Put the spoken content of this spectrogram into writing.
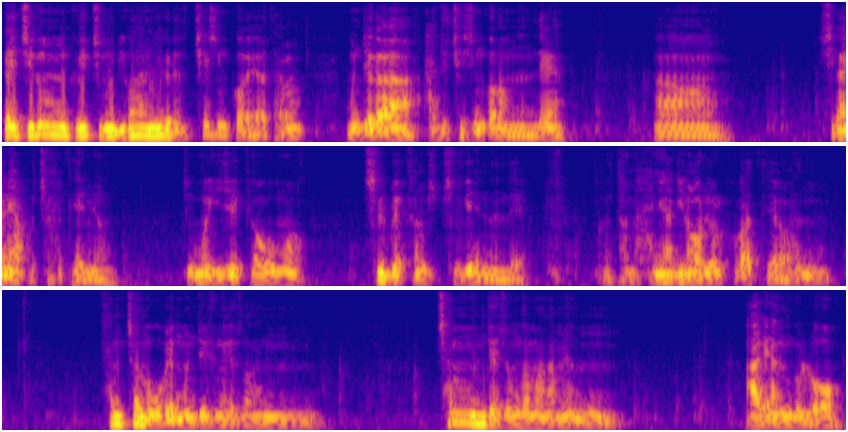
그러니까 지금 그 지금 이거 하는 게 그래도 최신 거예요. 다만 문제가 아주 최신 건 없는데 어, 시간이 앞으로 잘 되면 지금 뭐 이제 겨우 뭐 737개 했는데 더 많이 하긴 어려울 것 같아요. 한 3,500문제 중에서 한 1,000문제 정도만 하면 아래 한글로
